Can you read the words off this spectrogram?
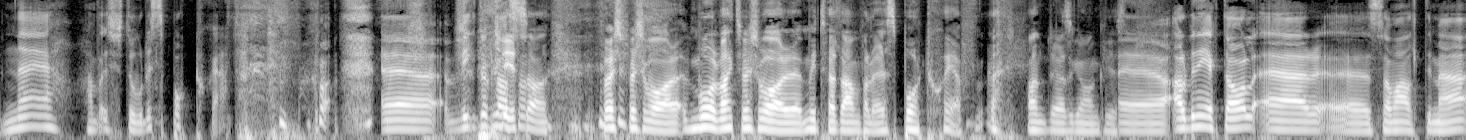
Nej, han var, stod det sportchef? eh, Viktor är Claesson, först försvar, målvakt försvar, mittfält anfallare, sportchef, Andreas Granqvist. eh, Albin Ekdal är eh, som alltid med.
